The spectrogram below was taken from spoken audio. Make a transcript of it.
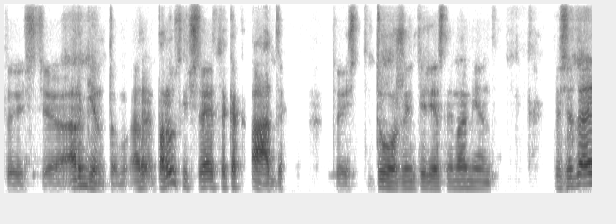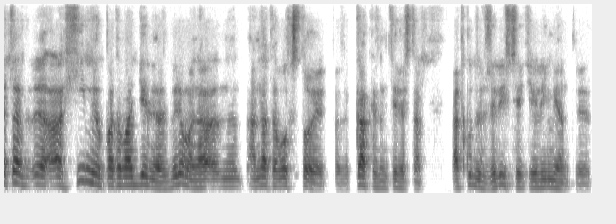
то есть э, аргентум, по-русски читается как ад, то есть тоже интересный момент. То есть это, это э, химию потом отдельно разберем, она, она того стоит. Как интересно, откуда взялись все эти элементы,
